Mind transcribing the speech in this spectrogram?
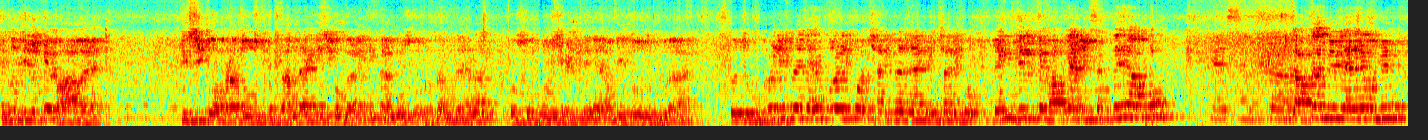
देखो दिल के भाव है। किसी को अपना दोस्त पसंद है किसी को गाली निकालनी उसको पसंद है ना? तो उसको बोल छेड़ते हैं हम ये दोस्त बुरा है। तो जो बुरा लिखना चाहे बुरा लिखो अच्छा लिखना चाहे अच्छा लिखो। लेकिन दिल के भाव क्या लिख सकते हैं आप लोग? कब तक मिल जाएँगे मुझे?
